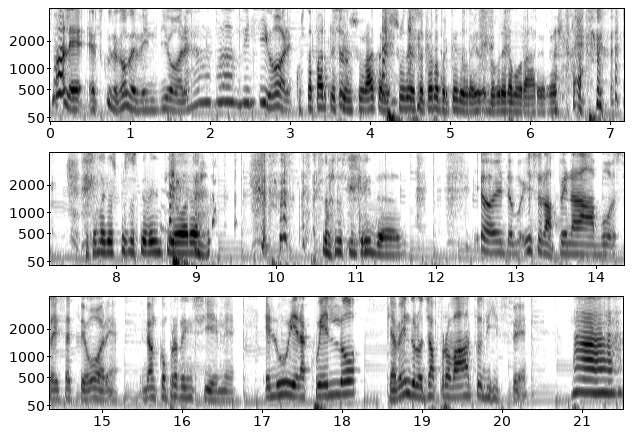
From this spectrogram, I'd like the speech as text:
Male, eh, scusa, come 20 ore? Ah, ma 20 ore. Questa parte è censurata, nessuno deve saperlo perché dovrei, dovrei lavorare in realtà. Se sembra che ho speso queste 20 ore su Assassin's Creed. Io, io sono appena boh, 6-7 ore. L'abbiamo comprato insieme. E lui era quello che, avendolo già provato, disse: Ma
